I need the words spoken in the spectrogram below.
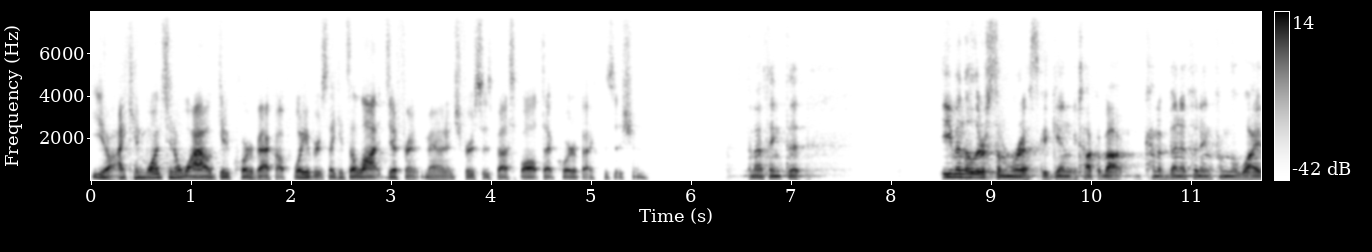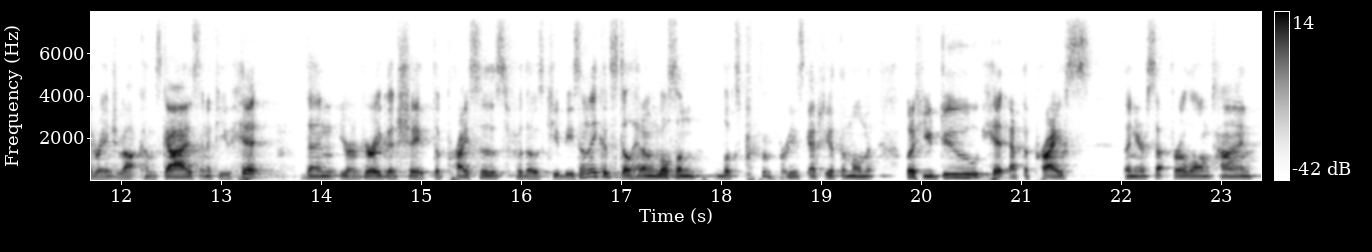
you know I can once in a while get a quarterback off waivers. Like it's a lot different managed versus best ball at that quarterback position. And I think that even though there's some risk, again, we talk about kind of benefiting from the wide range of outcomes guys, and if you hit then you're in very good shape. The prices for those QBs, and they could still hit. I mean, Wilson looks pretty sketchy at the moment, but if you do hit at the price, then you're set for a long time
